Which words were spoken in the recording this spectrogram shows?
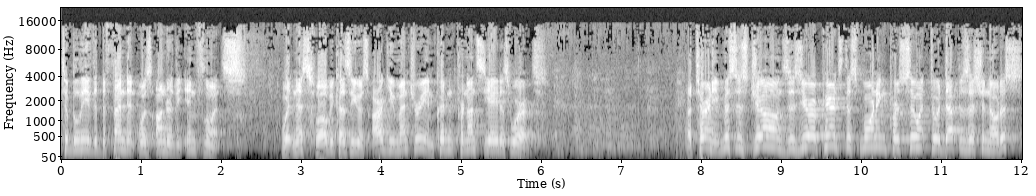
to believe the defendant was under the influence? Witness, well, because he was argumentary and couldn't pronunciate his words. Attorney, Mrs. Jones, is your appearance this morning pursuant to a deposition notice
